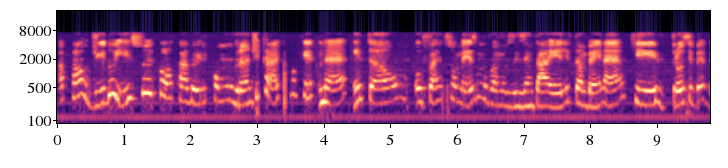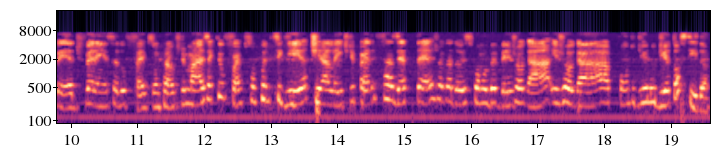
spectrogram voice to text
aplaudido isso e colocado ele como um grande craque, porque, né? Então, o Ferguson mesmo, vamos isentar ele também, né? Que trouxe bebê. A diferença do Ferguson para os demais é que o Ferguson conseguia tirar leite de pedra e fazer até jogadores como o bebê jogar e jogar a ponto de iludir a torcida.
